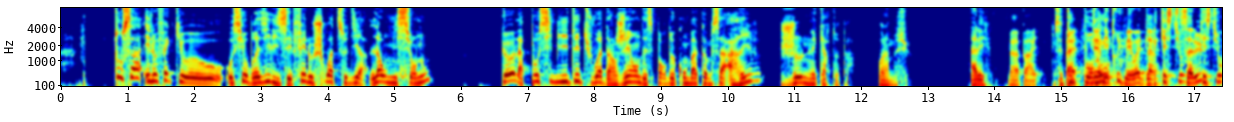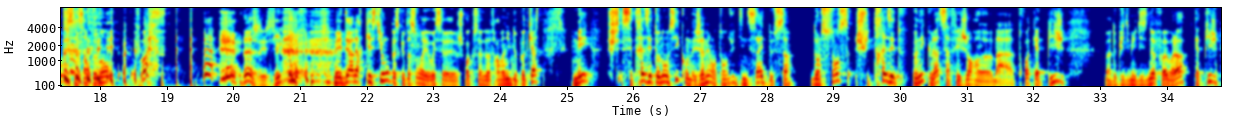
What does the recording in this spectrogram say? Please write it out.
tout ça et le fait qu'aussi au Brésil, il s'est fait le choix de se dire là, on mise sur nous, que la possibilité, tu vois, d'un géant des sports de combat comme ça arrive, je ne l'écarte pas. Voilà, monsieur. Allez. Bah, pareil. C'est bah, tout pour dernier nous. truc, mais ouais, de la question. Salut. Question, c'est simplement. J'y ai Mais dernière question, parce que de toute façon, ouais, je crois que ça va faire 20 minutes de podcast. Mais c'est très étonnant aussi qu'on n'ait jamais entendu d'insight de ça. Dans le sens, je suis très étonné que là, ça fait genre euh, bah, 3-4 piges. Bah, depuis 2019, ouais, voilà, 4 piges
